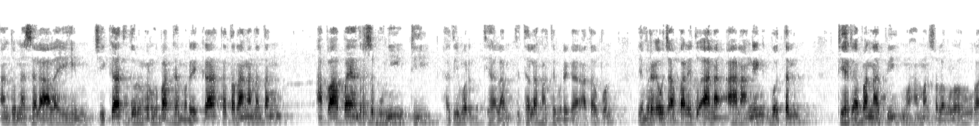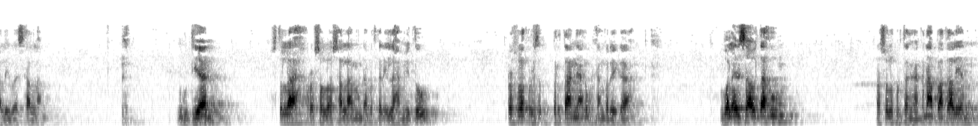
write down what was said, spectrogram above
Antunazala alaihim. Jika diturunkan kepada mereka keterangan tentang apa-apa yang tersembunyi di hati di dalam di dalam hati mereka. Ataupun yang mereka ucapkan itu anak ananging boten di hadapan Nabi Muhammad Shallallahu alaihi wasallam. Kemudian setelah Rasulullah SAW mendapatkan ilham itu, Rasulullah bertanya kepada mereka, Wala tahum Rasulullah bertanya, "Kenapa kalian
